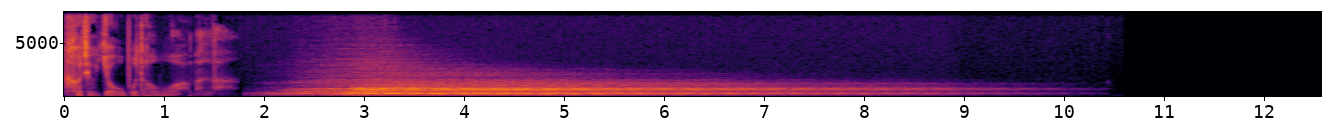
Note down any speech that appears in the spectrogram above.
可就由不得我们了。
